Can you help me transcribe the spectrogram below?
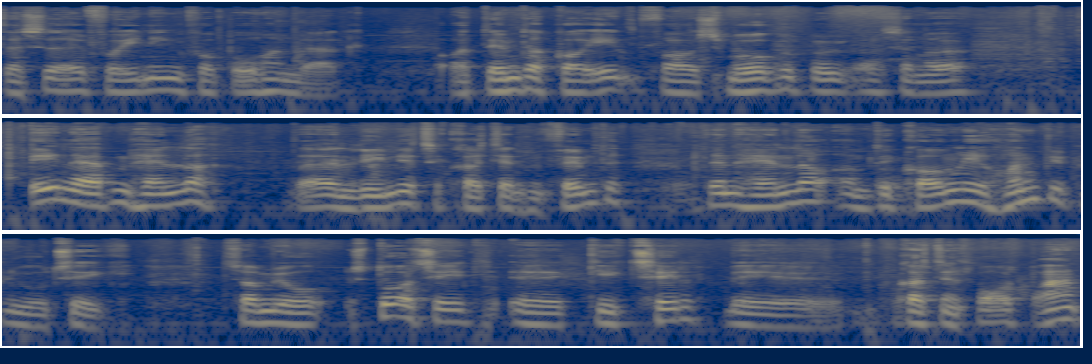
der sidder i Foreningen for Boghåndværk, og dem, der går ind for smukke bøger og sådan noget. En af dem handler, der er en linje til Christian den 5., den handler om det kongelige håndbibliotek, som jo stort set øh, gik til ved Christiansborgs brand,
